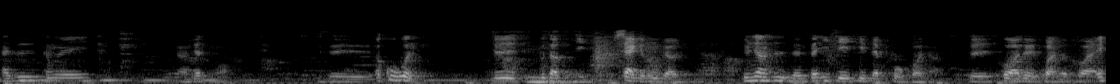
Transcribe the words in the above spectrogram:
还是成为呃叫什么？就是呃顾问？就是不知道自己下一个目标？就像是人生一阶一阶在破关啊，就是过到这个关的时候突然哎，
